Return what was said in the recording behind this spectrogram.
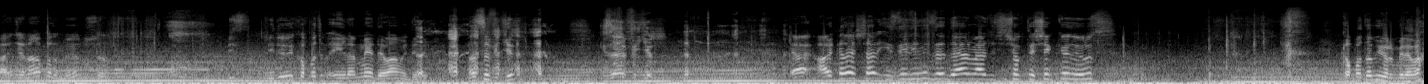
Bence ne yapalım biliyor musun? Biz videoyu kapatıp eğlenmeye devam edelim. Nasıl fikir? Güzel fikir. Ya arkadaşlar izlediğiniz ve değer verdiğiniz için çok teşekkür ediyoruz. Kapatamıyorum bile bak.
